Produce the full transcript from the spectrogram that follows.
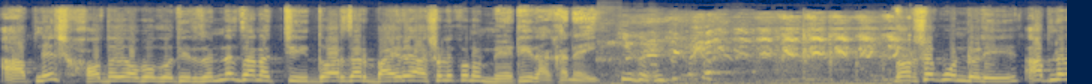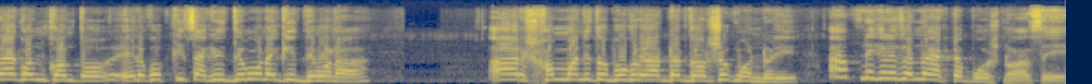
আপনার সদয় অবগতির জন্য জানাচ্ছি দরজার বাইরে আসলে কোনো ম্যাটই রাখা নেই। দর্শক মন্ডলী আপনারা এখন কন্ত এরকম কি চাকরি দেবো নাকি দেবো না? আর সম্মানিত বগুড়ার আড্ডার দর্শক মন্ডলী আপনাদের জন্য একটা প্রশ্ন আছে।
